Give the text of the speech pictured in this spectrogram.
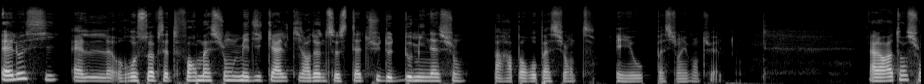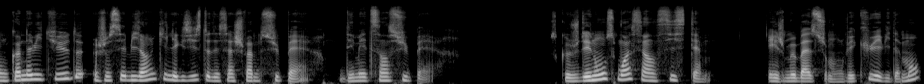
elles, aussi, elles reçoivent cette formation médicale qui leur donne ce statut de domination par rapport aux patientes et aux patients éventuels. Alors attention, comme d'habitude, je sais bien qu'il existe des sages-femmes super, des médecins super. Ce que je dénonce, moi, c'est un système. Et je me base sur mon vécu, évidemment,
